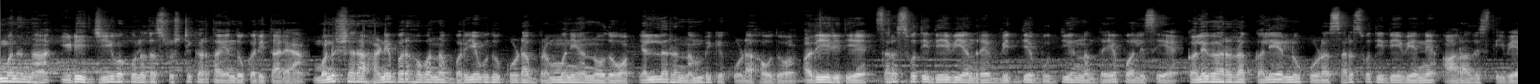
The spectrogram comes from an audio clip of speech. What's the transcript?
ಬ್ರಹ್ಮನನ್ನ ಇಡೀ ಜೀವಕುಲದ ಸೃಷ್ಟಿಕರ್ತ ಎಂದು ಕರೀತಾರೆ. ಮನುಷ್ಯರ ಹಣೆ ಬರಹವನ್ನ ಬರೆಯುವುದು ಕೂಡ ಬ್ರಹ್ಮನೇ ಅನ್ನೋದು ಎಲ್ಲರ ನಂಬಿಕೆ ಕೂಡ ಹೌದು. ಅದೇ ರೀತಿ ಸರಸ್ವತಿ ದೇವಿ ಅಂದ್ರೆ ವಿದ್ಯೆ, ಬುದ್ಧಿಯನ್ನ ದಯಪಾಲಿಸಿ ಕಲೆಗಾರರ ಕಲೆಯಲ್ಲೂ ಕೂಡ ಸರಸ್ವತಿ ದೇವಿಯನ್ನೇ ಆರಾಧಿಸ್ತೀವಿ.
